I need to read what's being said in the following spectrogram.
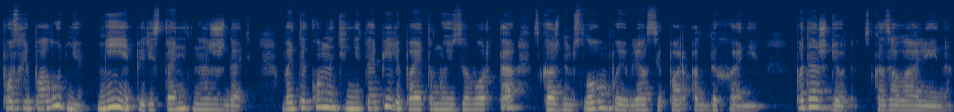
После полудня Мия перестанет нас ждать. В этой комнате не топили, поэтому из его рта с каждым словом появлялся пар от дыхания. «Подождет», — сказала Алейна.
